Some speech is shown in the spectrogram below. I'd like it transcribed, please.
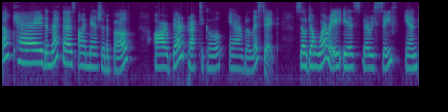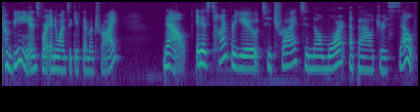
Okay, the methods I mentioned above are very practical and realistic. So don't worry, it's very safe and convenient for anyone to give them a try. Now, it is time for you to try to know more about yourself.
